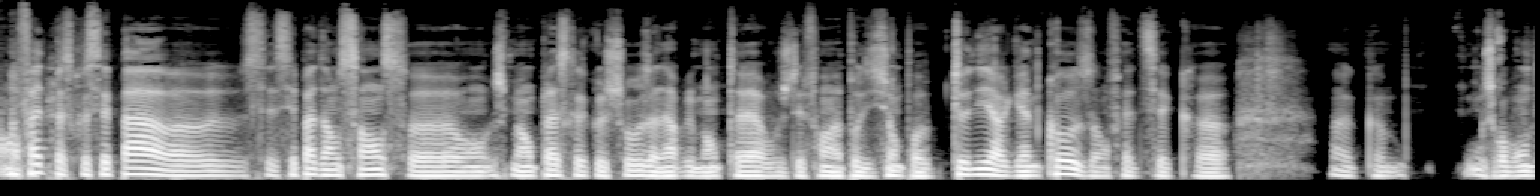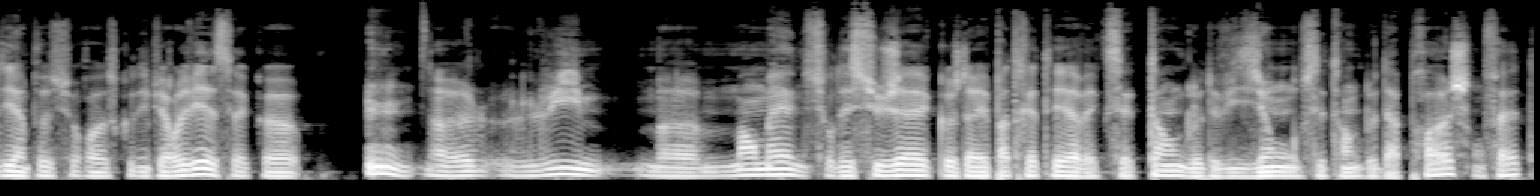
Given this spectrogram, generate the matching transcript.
En, en fait, parce que c'est pas, euh, c'est c'est pas dans le sens, euh, on- je mets en place quelque chose, un argumentaire où je défends ma position pour obtenir gain de cause. En fait, c'est que, euh, comme je rebondis un peu sur euh, ce que dit Pierre Olivier, c'est que euh, lui me- m'emmène sur des sujets que je n'avais pas traités avec cet angle de vision ou cet angle d'approche, en fait,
